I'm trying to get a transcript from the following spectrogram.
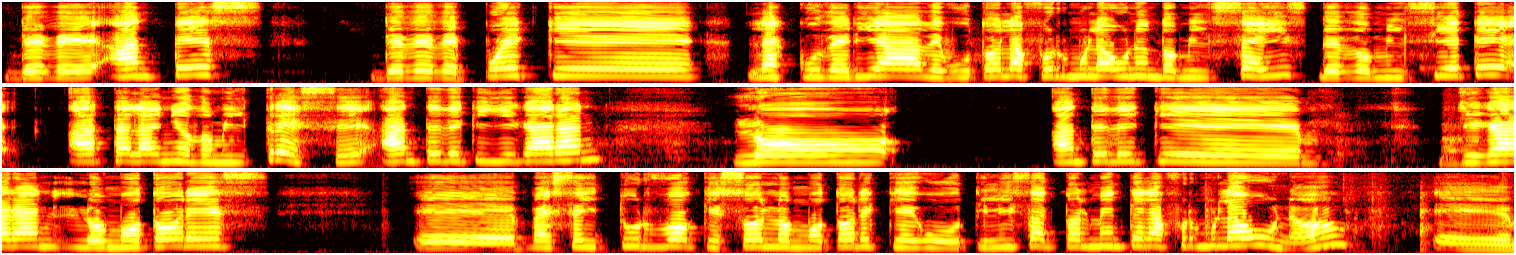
desde antes, desde después que la escudería debutó en la Fórmula 1 en 2006, de 2007 hasta el año 2013, antes de que llegaran los antes de que llegaran los motores eh, V6 Turbo, que son los motores que utiliza actualmente la Fórmula 1. Eh,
